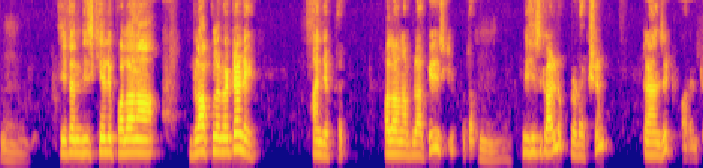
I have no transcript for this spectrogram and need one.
ఉమ్, ఇతను తీసుకెళ్ళి ఫలానా బ్లాక్లో పెట్టండి అని చెప్తారు. ఫలానా బ్లాక్కి తీసుకెళ్ళిపోతారు. This is called production transit warrant.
